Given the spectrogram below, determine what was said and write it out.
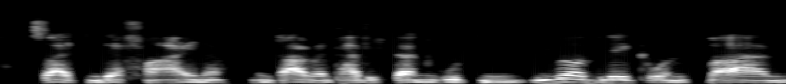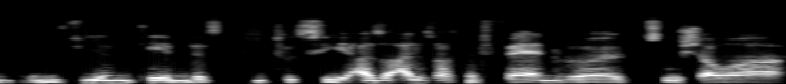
auf Seiten der Vereine. Und damit hatte ich dann einen guten Überblick und war in vielen Themen des B2C. Also alles, was mit Fanworld, Zuschauer,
